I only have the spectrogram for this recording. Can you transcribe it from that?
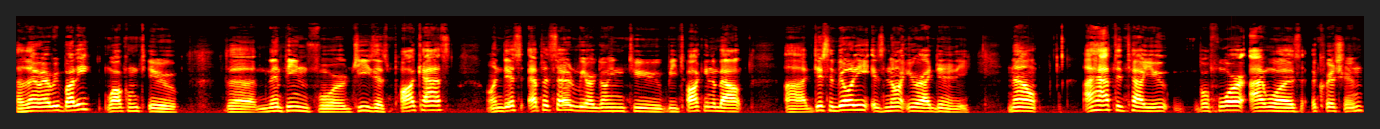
Hello, everybody. Welcome to the Limping for Jesus podcast. On this episode, we are going to be talking about uh, disability is not your identity. Now, I have to tell you, before I was a Christian,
